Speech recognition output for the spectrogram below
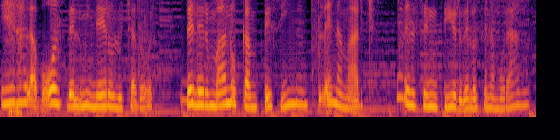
Era la voz del minero luchador, del hermano campesino en plena marcha. Era el sentir de los enamorados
